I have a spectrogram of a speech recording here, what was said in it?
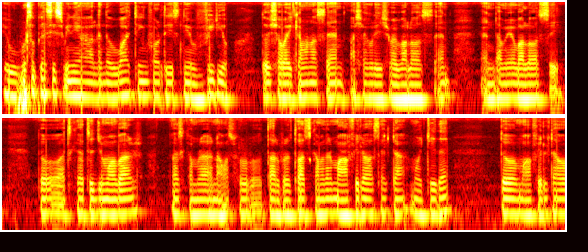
Hey, what's up guys, it's me Nihal and I'm waiting for this new video. তো সবাই কেমন আছেন? আশা করি সবাই ভালো আছেন অ্যান্ড আমিও ভালো আছি। তো আজকে হচ্ছে জুমাবার আজকে আমরা নামাজ পড়ব। তারপরে তো আজকে আমাদের মাহফিলও আছে একটা মসজিদে। তো মাহফিলটাও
